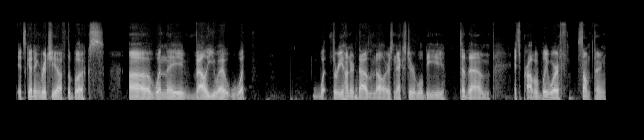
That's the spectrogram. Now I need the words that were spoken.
It's getting Ritchie off the books. Uh when they value out what what three hundred thousand dollars next year will be to them, it's probably worth something.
